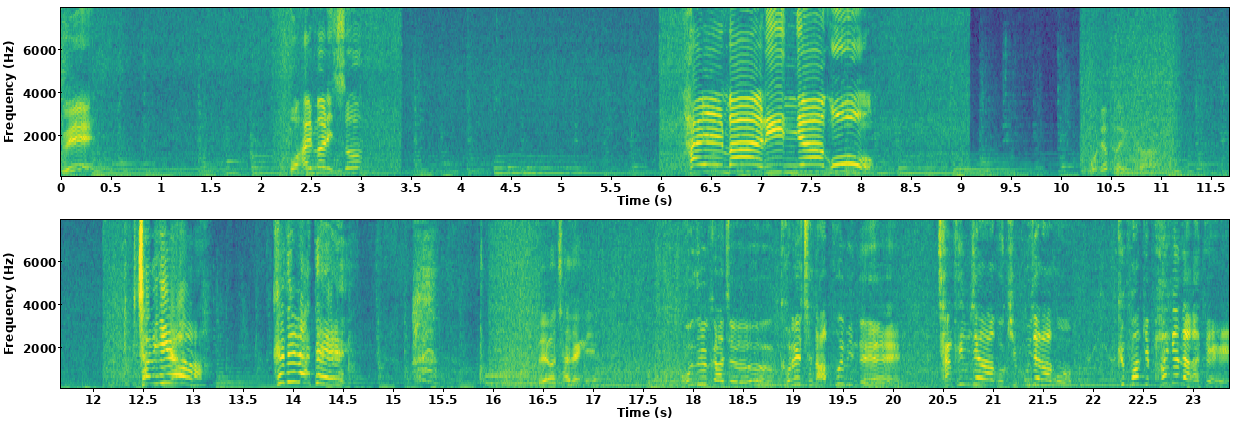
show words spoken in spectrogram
왜? 뭐 할 말 있어? 할 말 있냐고! 자기야! 큰일 났대! 왜요, 차장님? 오늘까지 거래처 납품인데 장팀장하고 김부장하고 급하게 파견 나갔대.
